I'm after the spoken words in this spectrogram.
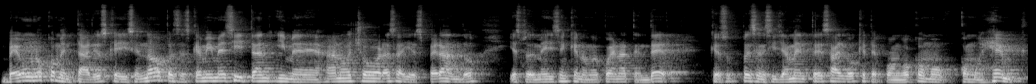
Veo unos comentarios que dicen, no, pues es que a mí me citan y me dejan ocho horas ahí esperando y después me dicen que no me pueden atender, que eso pues sencillamente es algo que te pongo como, como ejemplo.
